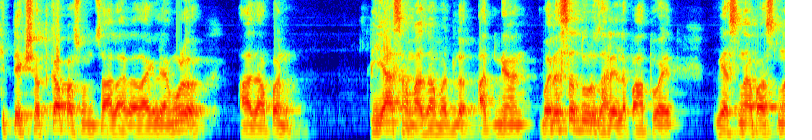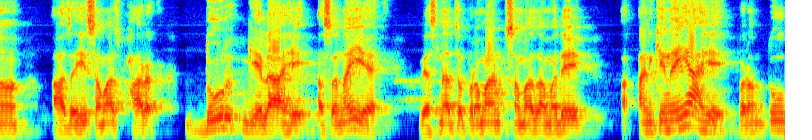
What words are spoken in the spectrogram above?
कित्येक शतकापासून चालायला लागल्यामुळं आज आपण या समाजामधलं अज्ञान बरंचसं दूर झालेलं पाहतोय. व्यसनापासनं आजही समाज फार दूर गेला आहे असं नाही आहे व्यसनाचं प्रमाण समाजामध्ये आणखीनही आहे परंतु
